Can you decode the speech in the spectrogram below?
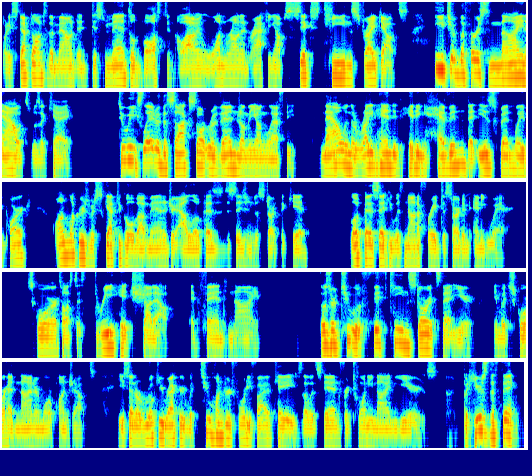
but he stepped onto the mound and dismantled Boston, allowing one run and racking up 16 strikeouts. Each of the first nine outs was a K. Two weeks later, the Sox sought revenge on the young lefty. Now, in the right handed hitting heaven that is Fenway Park, onlookers were skeptical about manager Al Lopez's decision to start the kid. Lopez said he was not afraid to start him anywhere. Score tossed a three hit shutout and fanned nine. Those are two of 15 starts that year in which Score had nine or more punchouts. He set a rookie record with 245 Ks that would stand for 29 years. But here's the thing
